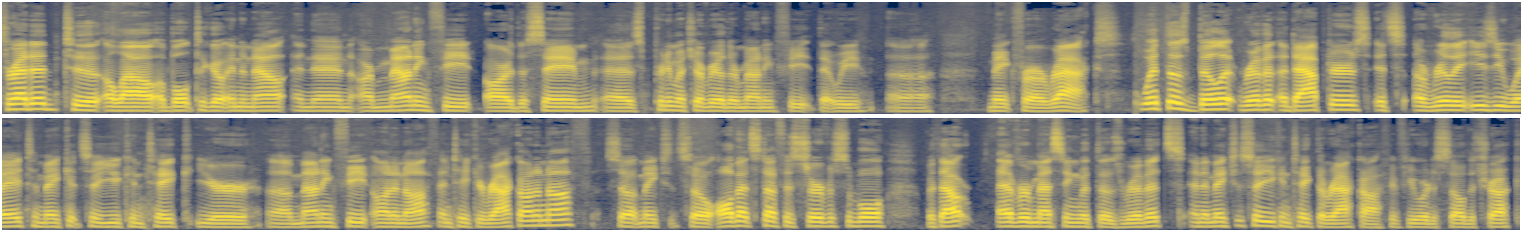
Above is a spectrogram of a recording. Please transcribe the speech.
threaded to allow a bolt to go in and out and then our mounting feet are the same as pretty much every other mounting feet that we uh, make for our racks. With those billet rivet adapters, it's a really easy way to make it so you can take your uh, mounting feet on and off and take your rack on and off. So it makes it so all that stuff is serviceable without ever messing with those rivets. And it makes it so you can take the rack off if you were to sell the truck.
